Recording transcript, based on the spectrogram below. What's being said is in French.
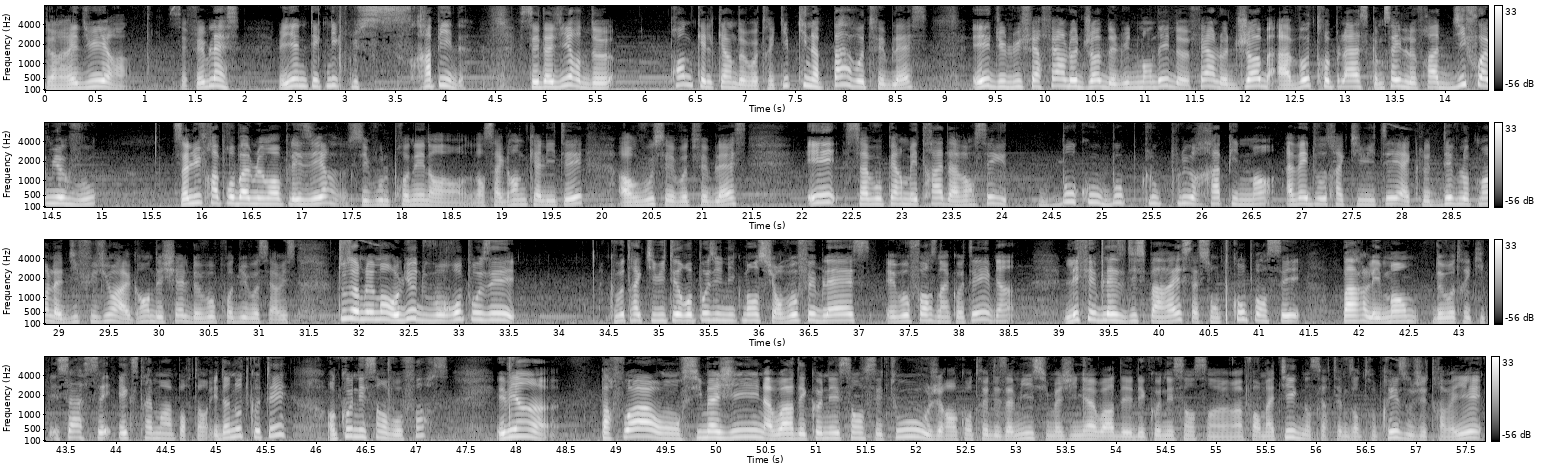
de réduire ces faiblesses. Mais il y a une technique plus rapide, c'est-à-dire de prendre quelqu'un de votre équipe qui n'a pas votre faiblesse et de lui faire faire le job, de lui demander de faire le job à votre place. Comme ça, il le fera dix fois mieux que vous. Ça lui fera probablement plaisir si vous le prenez dans, sa grande qualité, alors que vous, c'est votre faiblesse. Et ça vous permettra d'avancer beaucoup, beaucoup plus rapidement avec votre activité, avec le développement, la diffusion à grande échelle de vos produits, vos services. Tout simplement, au lieu de vous reposer que votre activité repose uniquement sur vos faiblesses et vos forces d'un côté, eh bien, les faiblesses disparaissent, elles sont compensées par les membres de votre équipe. Et ça, c'est extrêmement important. Et d'un autre côté, en connaissant vos forces, eh bien, parfois on s'imagine avoir des connaissances et tout. J'ai rencontré des amis s'imaginer avoir des, connaissances informatiques dans certaines entreprises où j'ai travaillé.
